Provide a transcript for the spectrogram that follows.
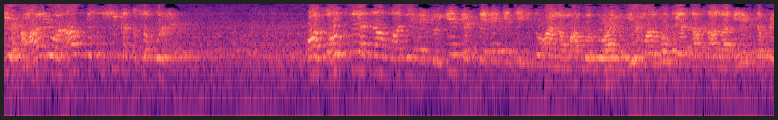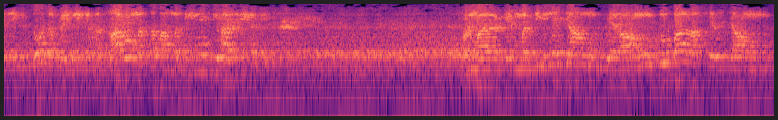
یہ ہماری اور آپ کی خوشی کا تصور ہے۔ اور بہت سے اللہ والے ہیں جو یہ کہتے ہیں کہ جی دعا نہ مانگو دعا یہ مانگو کہ اللہ تعالیٰ ایک دفعے نہیں، دو دفعے نہیں، ہزاروں مرتبہ مدینے کی حاضری لگے فرمایا کہ مدینے جاؤں، پھر آؤں، دوبارہ پھر جاؤں۔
